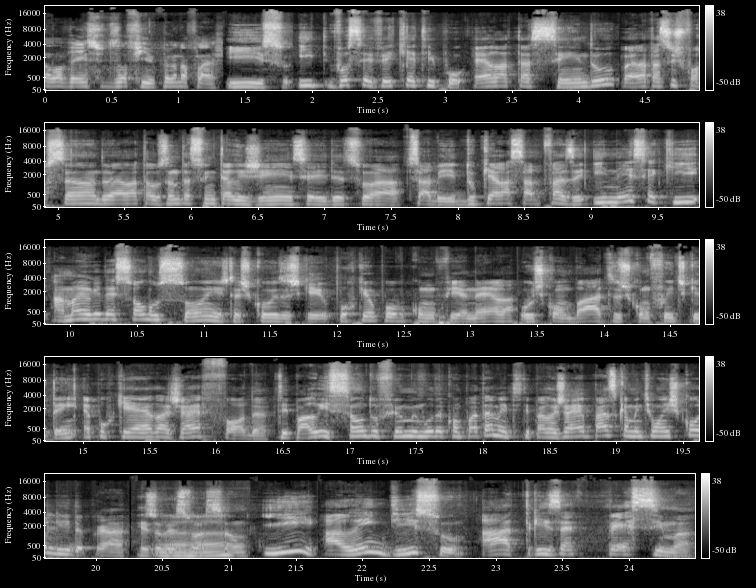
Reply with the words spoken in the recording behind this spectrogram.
ela vence o desafio, pegando a flecha. isso. E você vê que é tipo, ela tá sendo, ela tá se esforçando, ela tá usando da sua inteligência e da sua, sabe, do que ela sabe fazer. E nesse aqui, a maioria das soluções das coisas que, porque o povo confia nela, os combates, os conflitos que tem, é porque ela já é foda. Tipo, a lição do filme muda completamente. Tipo, ela já é basicamente uma escolhida pra resolver a Aham. situação. E, além disso, a atriz é péssima.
